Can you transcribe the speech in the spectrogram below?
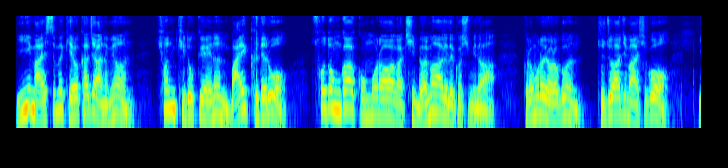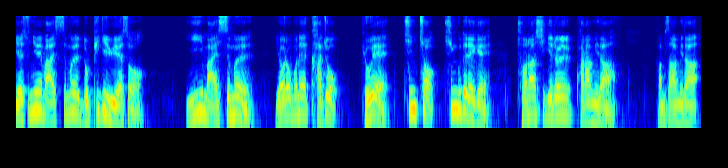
이 말씀을 개혁하지 않으면 현 기독교회는 말 그대로 소돔과 곰모라와 같이 멸망하게 될 것입니다. 그러므로 여러분 주저하지 마시고 예수님의 말씀을 높이기 위해서 이 말씀을 여러분의 가족, 교회, 친척, 친구들에게 전하시기를 바랍니다. 감사합니다.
